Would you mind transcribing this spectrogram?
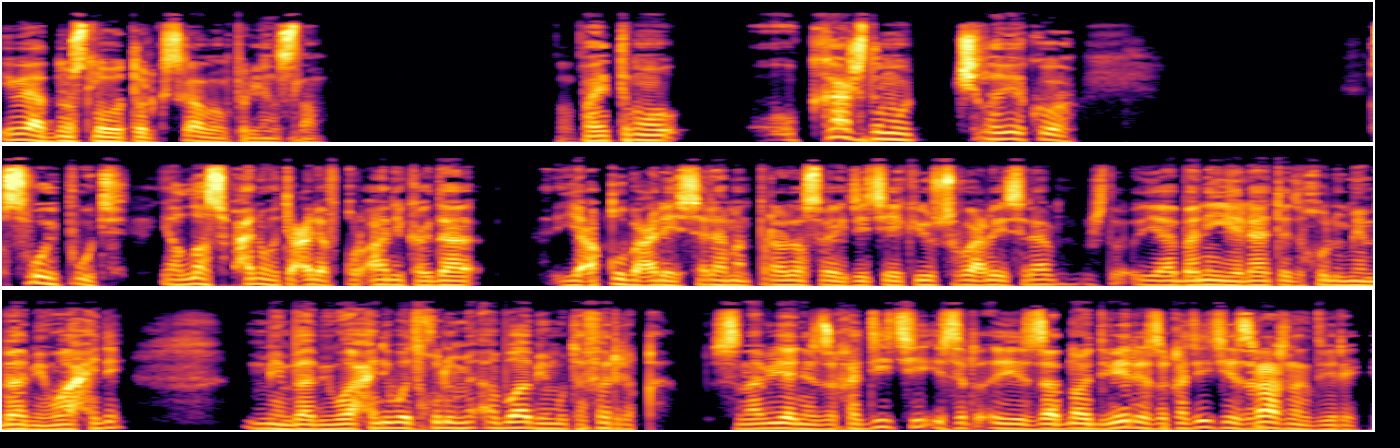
И одно слово только сказал, он принял ислам. Поэтому каждому человеку свой путь. И Аллах Субхану Тааля в Коране, когда Якуб, алейхиссалям, отправлял своих детей к Юсуфу, алейхиссалям, что «Я бани, ля тадхулу мин баби вахиди, мин баби вахиди, вадхулу мин абаби мутафаррика». Сыновья, не заходите из, из одной двери, заходите из разных дверей.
